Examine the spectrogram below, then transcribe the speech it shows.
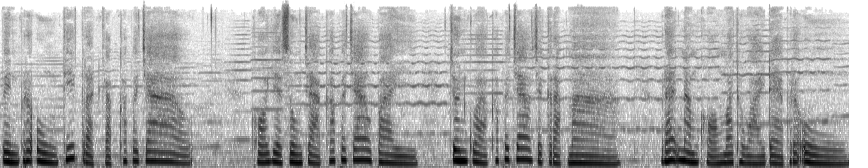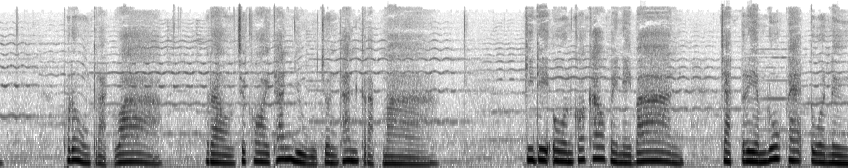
เป็นพระองค์ที่ตรัสกับข้าพเจ้า ขออย่าทรงจากข้าพเจ้าไป จนกว่าข้าพเจ้าจะกลับมา และนำของมาถวายแด่พระองค์ พระองค์ตรัสว่า เราจะคอยท่านอยู่จนท่านกลับมา กิเดโอนก็เข้าไปในบ้าน จัดเตรียมลูกแพะตัวหนึ่ง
